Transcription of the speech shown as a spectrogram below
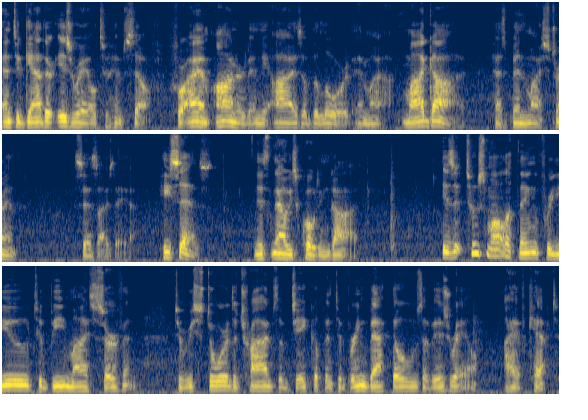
and to gather Israel to himself. For I am honored in the eyes of the Lord, and my, my God has been my strength, says Isaiah. He says, this, now he's quoting God, Is it too small a thing for you to be my servant? To restore the tribes of Jacob and to bring back those of Israel I have kept.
